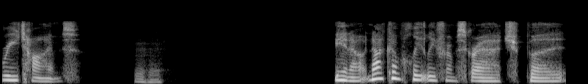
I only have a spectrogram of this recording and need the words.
three times. Mhm. You know, not completely from scratch, but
